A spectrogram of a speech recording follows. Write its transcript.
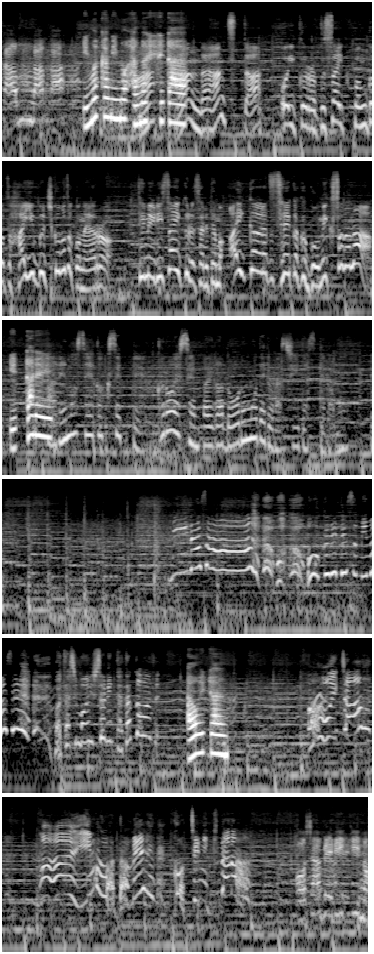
サンバカ今神の話した。なんだなんつった。おいこらブサイクポンコツ俳優ぶち込むとこの野郎。てめえリサイクルされても相変わらず性格ゴミクソだな。言ったれ。あれの性格設定クロエ先輩がロールモデルらしいですけどね皆さんお遅れてすみません。私も一緒に戦わせ。葵ちゃん、葵ちゃん。あー今はダメ。こっちに来たらおしゃべり機能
